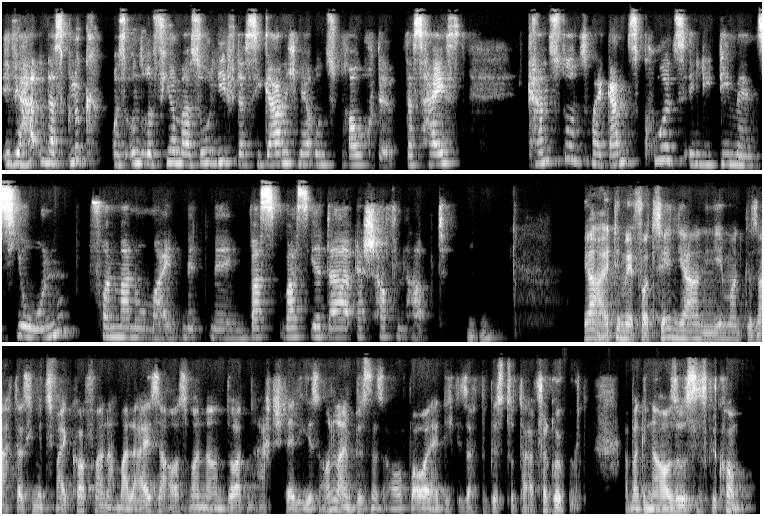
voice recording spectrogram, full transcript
wir hatten das Glück, dass unsere Firma so lief, dass sie gar nicht mehr uns brauchte. Das heißt, kannst du uns mal ganz kurz in die Dimension von Manomind mitnehmen, was, was ihr da erschaffen habt? Mhm. Ja, hätte mir vor zehn Jahren jemand gesagt, dass ich mit zwei Koffern nach Malaysia auswandere und dort ein achtstelliges Online-Business aufbaue, hätte ich gesagt, du bist total verrückt. Aber genauso ist es gekommen.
